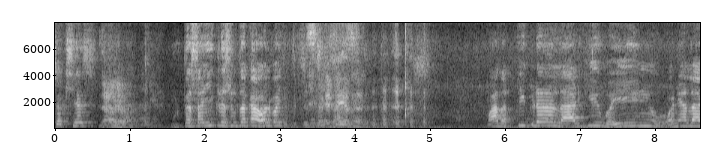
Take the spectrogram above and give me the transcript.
सक्सेस? तसं इकडे सुद्धा काय व्हायला पाहिजे? आता तिकडं लाडकी बहीण होण्याला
